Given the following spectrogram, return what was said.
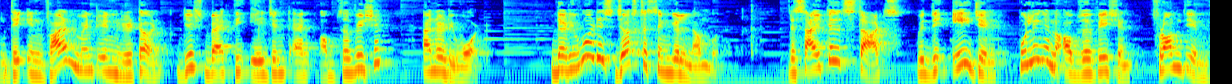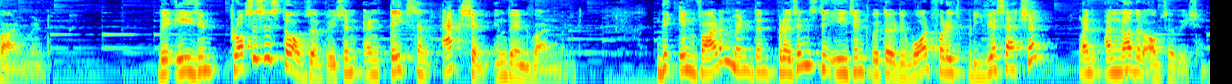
The environment in return gives back the agent an observation and a reward. The reward is just a single number. The cycle starts with the agent pulling an observation from the environment. The agent processes the observation and takes an action in the environment. The environment then presents the agent with a reward for its previous action and another observation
